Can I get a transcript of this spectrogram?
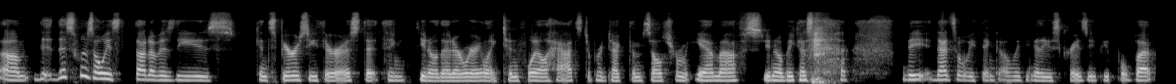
um, th- this was always thought of as these conspiracy theorists that think, you know, that are wearing like tinfoil hats to protect themselves from EMFs. You know, because the, that's what we think of. We think of these crazy people, but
